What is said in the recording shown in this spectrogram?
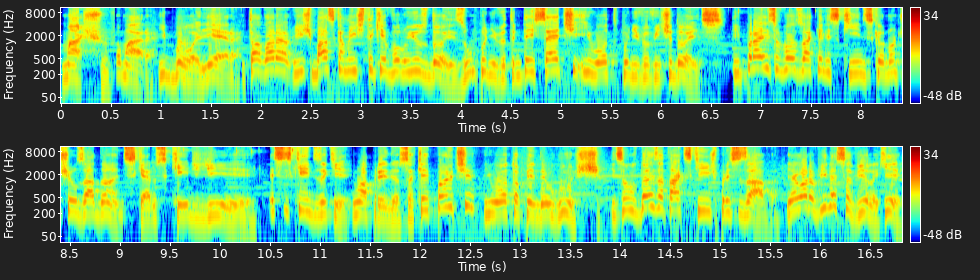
macho. Tomara. E boa, ele era. Então agora a gente basicamente tem que evoluir os dois. Um pro nível 37 e o outro pro nível 22. E pra isso eu vou usar aqueles candies que eu não tinha usado antes, que eram os candies de... Esses candies aqui. Um aprendeu Sucker Punch e o outro aprendeu Rush. E são os dois ataques que a gente precisava. E agora eu vim nessa vila aqui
